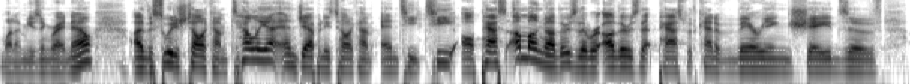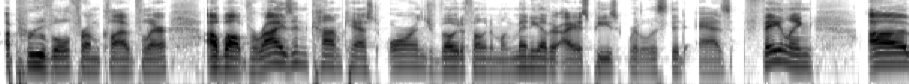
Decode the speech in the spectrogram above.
one I'm using right now. Uh, the Swedish telecom Telia and Japanese telecom NTT all pass, among others. There were others that passed with kind of varying shades of approval from Cloudflare, uh, while Verizon, Comcast, Orange, Vodafone, among many other ISPs, were listed as failing. Uh,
